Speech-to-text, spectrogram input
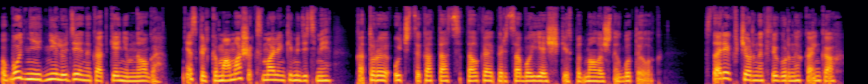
В будние дни людей на катке немного. Несколько мамашек с маленькими детьми, которые учатся кататься, толкая перед собой ящики из-под молочных бутылок. Старик в черных фигурных коньках.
